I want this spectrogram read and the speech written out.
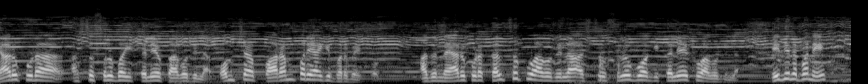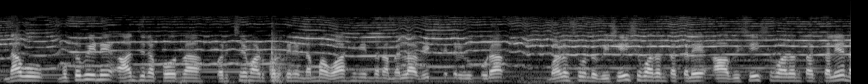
ಯಾರು ಕೂಡ ಅಷ್ಟು ಸುಲಭವಾಗಿ ಕಲಿಯೋಕೆ ಆಗೋದಿಲ್ಲ ವಂಶ ಪಾರಂಪರೆಯಾಗಿ ಬರಬೇಕು. ಅದನ್ನ ಯಾರು ಕೂಡ ಕಲ್ಸೋಕ್ಕೂ ಆಗೋದಿಲ್ಲ, ಅಷ್ಟು ಸುಲಭವಾಗಿ ಕಲಿಯೋಕ್ಕೂ ಆಗೋದಿಲ್ಲ. ಈ ದಿನ ಬನ್ನಿ, ನಾವು ಮುಖವೀಣೆ ಆಂಜನಪ್ಪ ಅವ್ರನ್ನ ಪರಿಚಯ ಮಾಡ್ಕೊಳ್ತೀನಿ ನಮ್ಮ ವಾಹಿನಿಯಿಂದ ನಮ್ಮೆಲ್ಲ ವೀಕ್ಷಕರಿಗೂ ಕೂಡ. ಬಹಳಷ್ಟು ಒಂದು ವಿಶೇಷವಾದಂತ ಕಲೆ ಆ ವಿಶೇಷವಾದಂತ ಕಲೆಯನ್ನ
